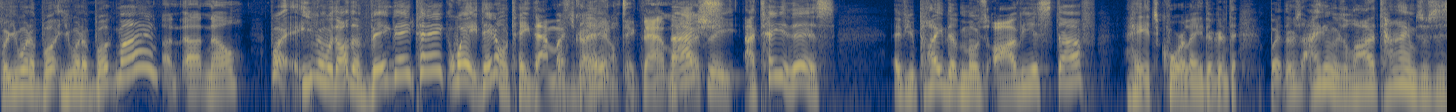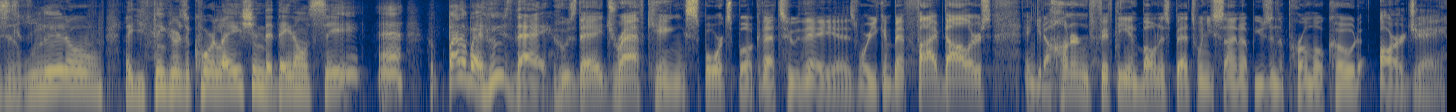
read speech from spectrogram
Well, you want to book? You want to book mine? Uh, uh, no. Even with all the vig they take, wait, they don't take that much. Okay, they don't take that Now, much. actually, I tell you this: if you play the most obvious stuff, hey, it's correlated. They're going to. But there's, I think there's a lot of times there's this, this little, like you think there's a correlation that they don't see. Eh. By the way, who's they? Who's they? DraftKings Sportsbook. That's who they is. Where you can bet five dollars and get 150 in bonus bets when you sign up using the promo code RJ.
